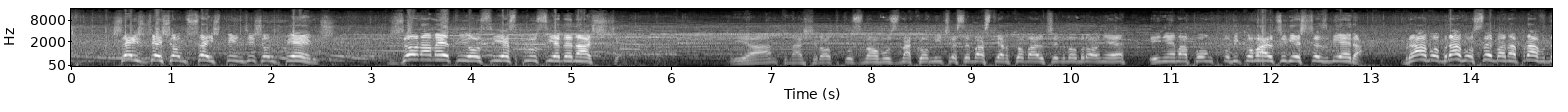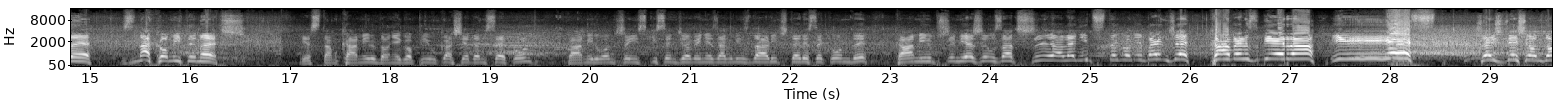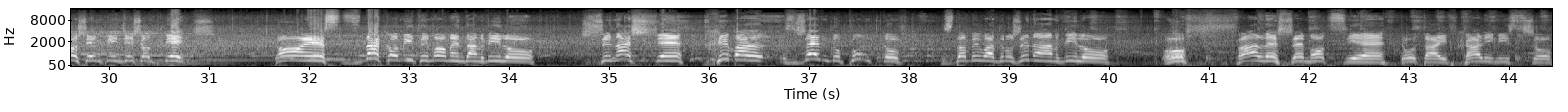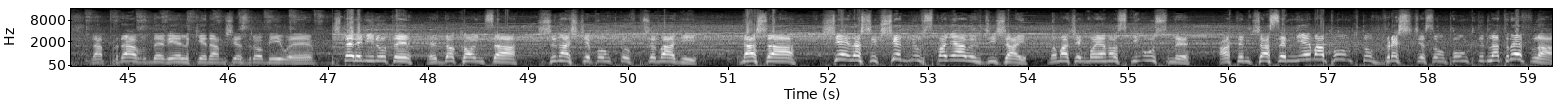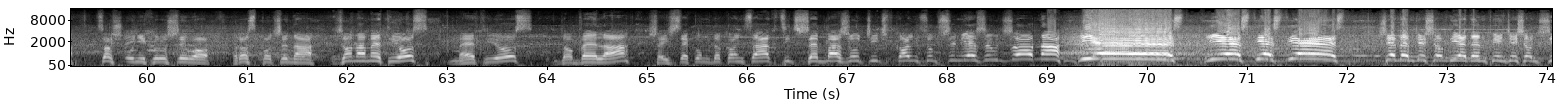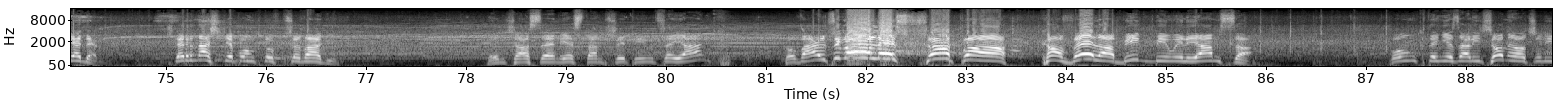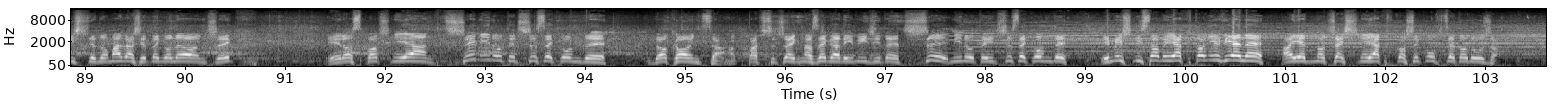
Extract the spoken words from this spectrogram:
66-55. Johna Matthews jest plus 11. Young na środku znowu znakomicie Sebastian Kowalczyk w obronie i nie ma punktów i Kowalczyk jeszcze zbiera. Brawo, brawo Seba, naprawdę znakomity mecz. Jest tam Kamil, do niego piłka 7 sekund. Kamil Łączyński, sędziowie nie zagwizdali 4 sekundy. Kamil przymierzył za 3, ale nic z tego nie będzie. Kawel zbiera i jest! 68-55. To jest znakomity moment Anwilu. 13 chyba z rzędu punktów zdobyła drużyna Anwilu. Uff, ależ emocje tutaj w hali mistrzów naprawdę wielkie nam się zrobiły. 4 minuty do końca, 13 punktów przewagi. Nasza, sie, naszych siedmiu wspaniałych dzisiaj. No Maciek Bojanowski ósmy, a tymczasem nie ma punktów. Wreszcie są punkty dla Trefla. Coś u nich ruszyło. Rozpoczyna Johna Matthews. Matthews do Bela. 6 sekund do końca akcji. Trzeba rzucić. W końcu przymierzył Johna. Jest! Jest, jest, jest! 71-57. 14 punktów przewagi. Tymczasem jest tam przy piłce Young. Kowalczyk, ależ czapa! Kawela Bigby Williamsa. Punkty niezaliczone oczywiście, domaga się tego Leończyk. I rozpocznie Young. 3 minuty 3 sekundy do końca. Patrzy człowiek na zegar i widzi te 3 minuty i 3 sekundy i myśli sobie jak to niewiele, a jednocześnie jak w koszykówce to dużo.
